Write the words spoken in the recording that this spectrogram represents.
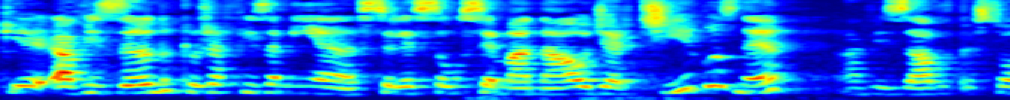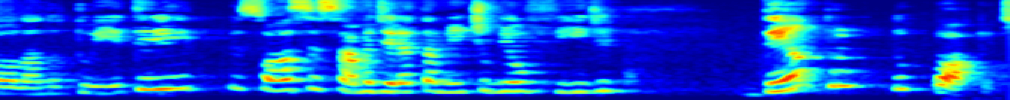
que, avisando que eu já fiz a minha seleção semanal de artigos, né? Avisava o pessoal lá no Twitter e o pessoal acessava diretamente o meu feed dentro do Pocket.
